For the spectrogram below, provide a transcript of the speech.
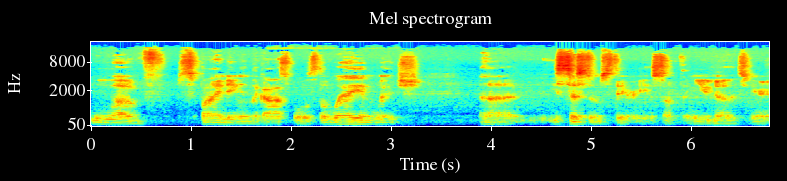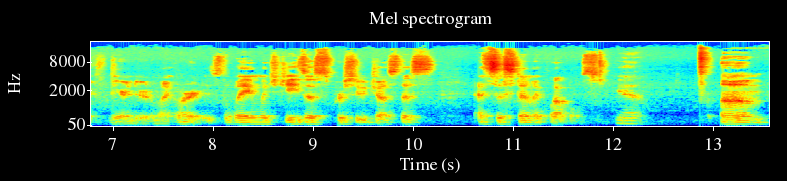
love finding in the gospel is the way in which uh, systems theory is something you know that's near, near and dear to my heart is the way in which Jesus pursued justice at systemic levels. Yeah. Um,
